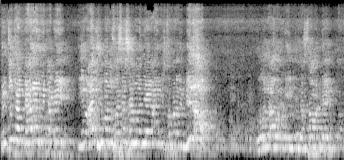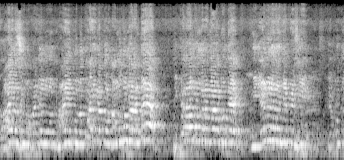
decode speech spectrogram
బ్రిడ్జ్ కమ్ బ్యారేజ్ని కట్టి ఈ రాయలసీమను సస్యశ్యామలం చేయడానికి ఇష్టపడని మీరు? గోదావరి నీళ్ళు తెస్తామంటే రాయలసీమ ప్రజలు నాయకులు కార్యకర్తలు నమ్ముతున్నారంటే తిక్కరాముడు కనుక లేకపోతే నీ ఏమి లేదని చెప్పేసి చెప్పుతూ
